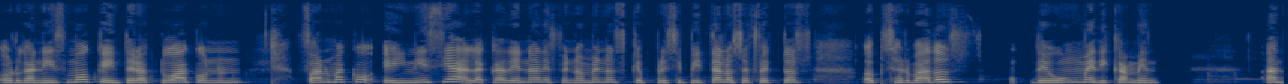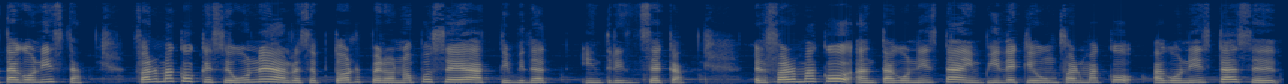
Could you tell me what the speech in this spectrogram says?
organismo que interactúa con un fármaco e inicia la cadena de fenómenos que precipita los efectos observados de un medicamento. Antagonista. Fármaco que se une al receptor pero no posee actividad intrínseca. El fármaco antagonista impide que un fármaco agonista se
